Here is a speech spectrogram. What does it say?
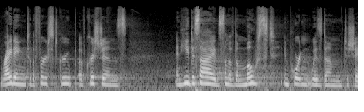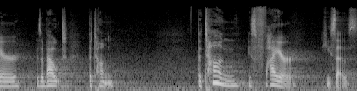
writing to the first group of Christians, and he decides some of the most important wisdom to share is about the tongue. The tongue is fire, he says.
